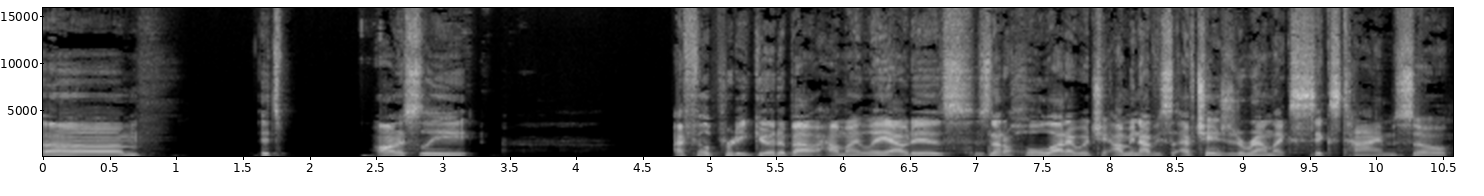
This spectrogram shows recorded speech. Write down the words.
Um, it's honestly, I feel pretty good about how my layout is. There's not a whole lot I would change. I mean, obviously, I've changed it around like six times, so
